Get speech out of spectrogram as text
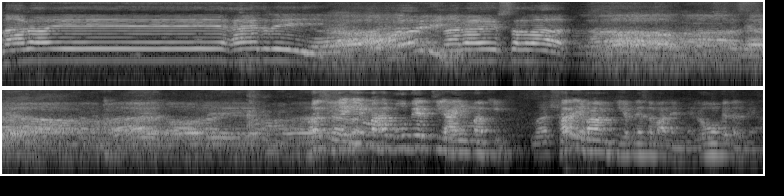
نعرہ حیدری، نعرہ سلوات۔ بس یہی محبوبیت تھی آئمہ کی ہر امام کی اپنے زمانے میں لوگوں کے درمیان۔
